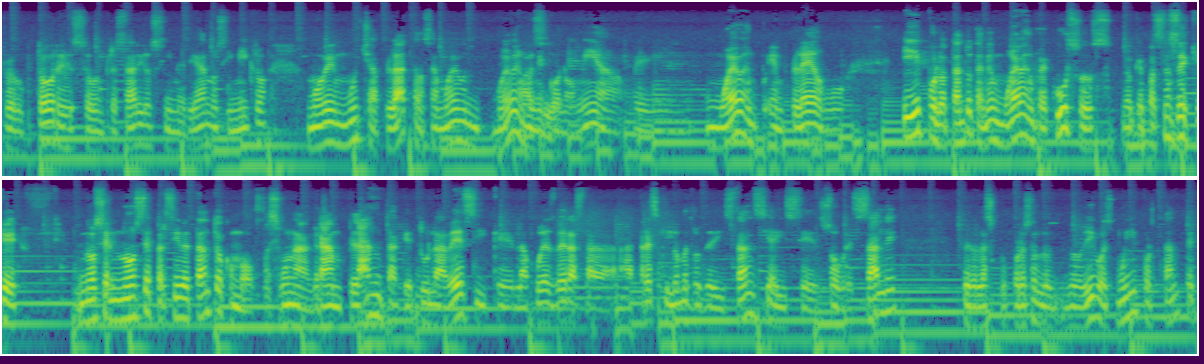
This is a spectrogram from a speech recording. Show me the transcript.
productores o empresarios y medianos y micro, mueven mucha plata, o sea, mueven, mueven ah, economía, mueven empleo, y por lo tanto también mueven recursos. Lo que pasa es que no se, no se percibe tanto como pues, una gran planta que tú la ves y que la puedes ver hasta a tres kilómetros de distancia y se sobresale, pero las, por eso lo, lo digo, es muy importante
